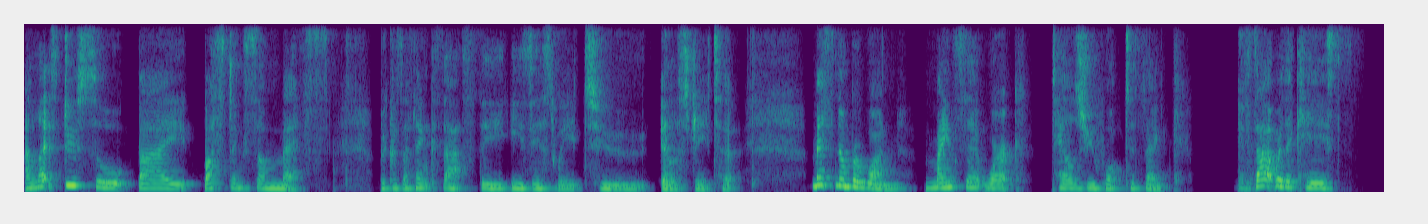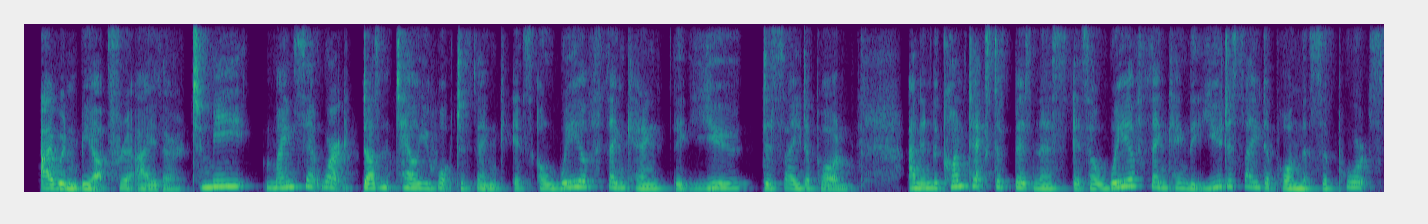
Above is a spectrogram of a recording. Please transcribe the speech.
And let's do so by busting some myths, because I think that's the easiest way to illustrate it. Myth number one mindset work tells you what to think. If that were the case, I wouldn't be up for it either. To me, mindset work doesn't tell you what to think, it's a way of thinking that you decide upon. And in the context of business, it's a way of thinking that you decide upon that supports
